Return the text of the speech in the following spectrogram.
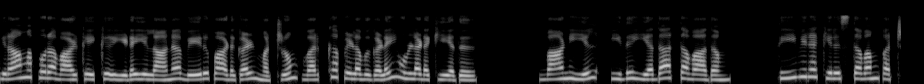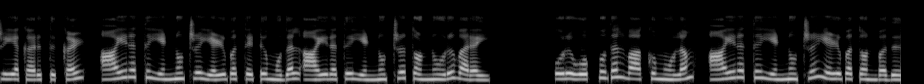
கிராமப்புற வாழ்க்கைக்கு இடையிலான வேறுபாடுகள் மற்றும் வர்க்க பிளவுகளை உள்ளடக்கியது. பாணியில் இது யதார்த்தவாதம். தீவிர கிறிஸ்தவம் பற்றிய கருத்துக்கள் ஆயிரத்து எண்ணூற்று எழுபத்தெட்டு முதல் ஆயிரத்து எண்ணூற்று தொண்ணூறு வரை. ஒரு ஒப்புதல் வாக்குமூலம் ஆயிரத்து எண்ணூற்று எழுபத்தொன்பது.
